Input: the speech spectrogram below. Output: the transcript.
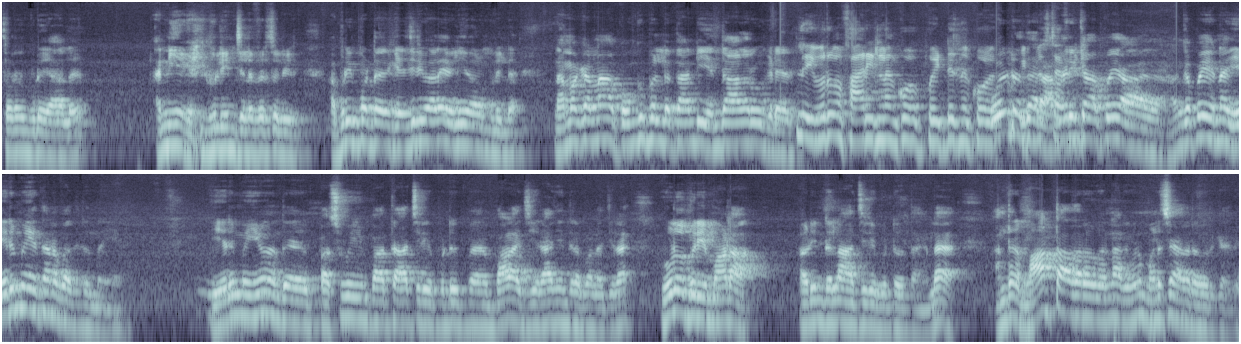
தொடர்புடைய ஆள். அந்நிய கைகூலின்னு சில பேர் சொல்லிடு அப்படிப்பட்ட கெஜ்ரிவாலே வெளியே வர முடியல. நமக்கெல்லாம் கொங்கு பெல்ட்டை தாண்டி எந்த ஆதரவும் கிடையாது. இல்ல இவரும் ஃபாரின்லாம் கோ போயிட்டு இந்த போயிட்டு வந்தார். அமெரிக்கா போய் அங்கே போய் என்ன எருமையை தானே பார்த்துட்டு இருந்தாங்க. எருமையும் அந்த பசுவையும் பார்த்து ஆச்சரியப்பட்டு இப்போ பாலாஜி ராஜேந்திர பாலாஜிலாம் இவ்வளோ பெரிய மாடா? அப்படின்ட்டுலாம் ஆச்சரியப்பட்டு வந்தாங்கல்ல. அந்த மாட்டு ஆதரவு என்ன மனுஷன் ஆதரவு இருக்காது.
